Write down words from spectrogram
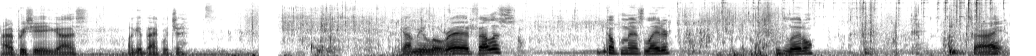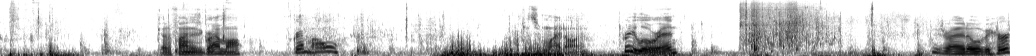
I'd appreciate you guys. I'll get back with you. Got me a little red, fellas. A couple minutes later. He's little. It's all right. Gotta find his grandma. Grandma. Get some light on him. Pretty little red. He's right over here.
